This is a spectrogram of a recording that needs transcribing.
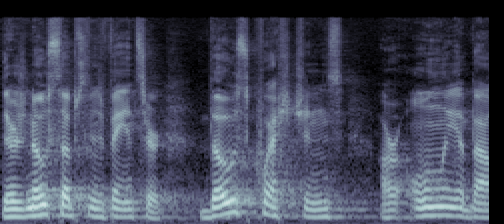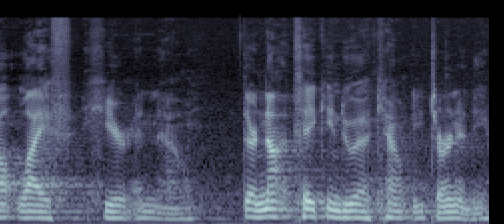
There's no substantive answer. Those questions are only about life here and now, they're not taking into account eternity.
